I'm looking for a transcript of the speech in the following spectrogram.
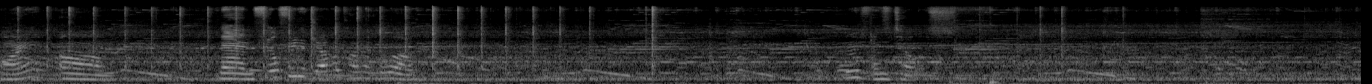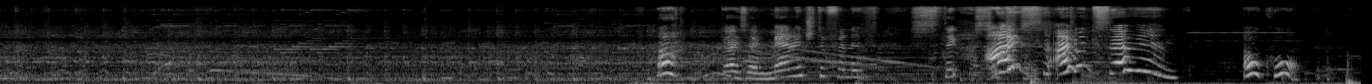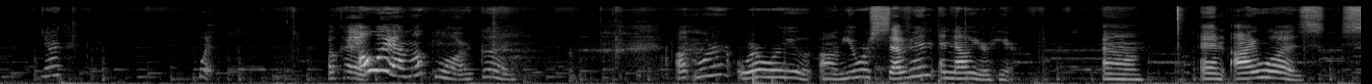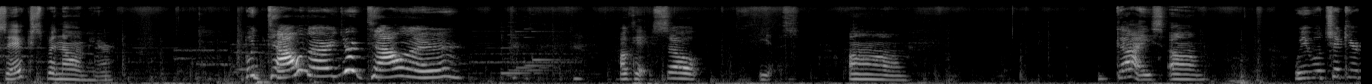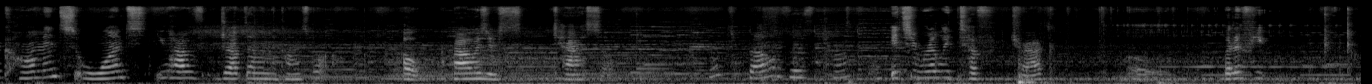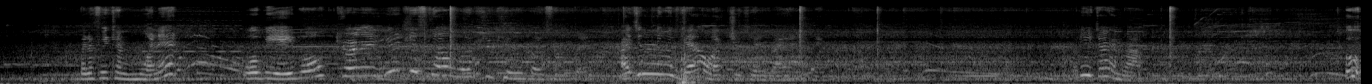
aren't, um, then feel free to drop a comment below. and tell us. Ah, guys, I managed to finish stick. I'm, I'm in seventh. Oh, cool. Yeah. What? Okay. Oh wait, I'm up more. Good. Up more? Where were you? Um, you were seven, and now you're here. Um, and I was six, but now I'm here. But downer, you're downer. Okay, so yes. Um guys, um we will check your comments once you have dropped them in the comments below. Oh, Bowser's Castle. What's Bowser's castle? It's a really tough track. Oh. But if you but if we can win it, we'll be able Jordan, you just got electrocuted by something. I didn't even get electrocuted by anything. What are you talking about? Oh.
